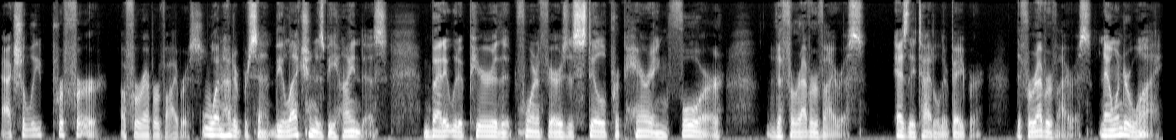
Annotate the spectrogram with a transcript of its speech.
actually prefer a forever virus. 100%. The election is behind us, but it would appear that Foreign Affairs is still preparing for the forever virus, as they title their paper, the forever virus. Now I wonder why.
